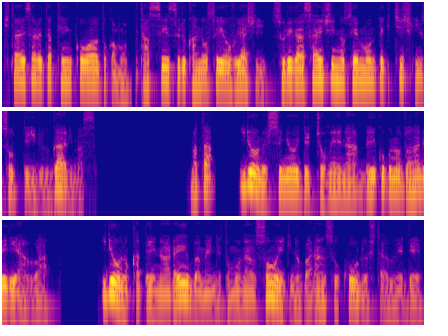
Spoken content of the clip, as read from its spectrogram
期待された健康アウトカムを達成する可能性を増やし、それが最新の専門的知識に沿っているがあります。また、医療の質において著名な米国のドナベリアンは、医療の過程のあらゆる場面で伴う損益のバランスを考慮した上で、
